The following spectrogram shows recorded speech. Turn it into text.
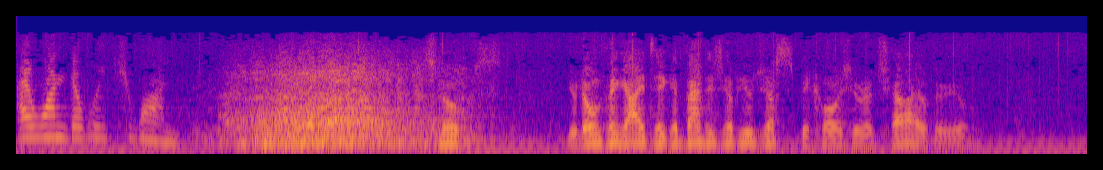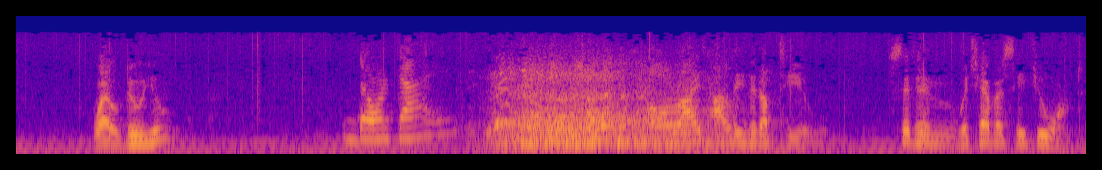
I wonder which one. Snooks, You don't think I take advantage of you just because you're a child, do you? Well, do you? Don't I? All right, I'll leave it up to you. Sit in whichever seat you want to.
